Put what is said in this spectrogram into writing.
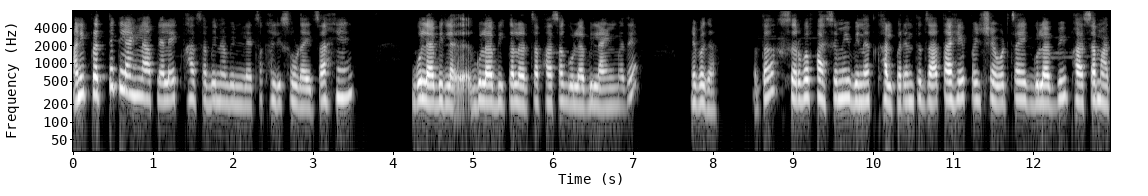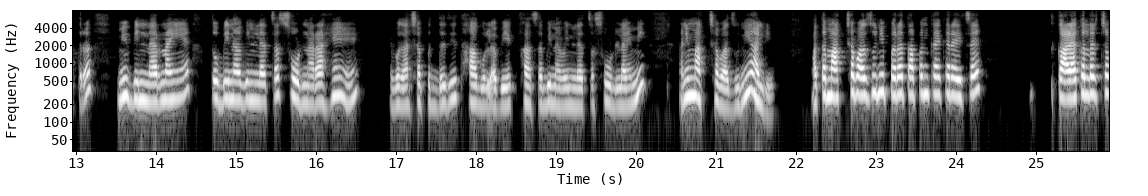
आणि प्रत्येक लाईनला आपल्याला एक फासा बिना विणल्याचा खाली सोडायचा आहे. गुलाबी गुलाबी कलरचा फासा गुलाबी लाईन मध्ये. हे बघा आता सर्व फासे मी विणत खालपर्यंत जात आहे पण शेवटचा एक गुलाबी फासा मात्र मी विणणार नाहीये. तो बिना विणल्याचा सोडणार आहे. हे बघा अशा पद्धतीत हा गुलाबी एक फासा बिना विणल्याचा सोडलाय मी आणि मागच्या बाजूनी आली. आता मागच्या बाजूनी परत आपण काय करायचंय? काळ्या कलरच्या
